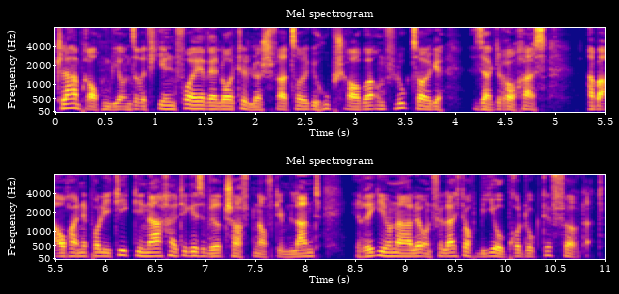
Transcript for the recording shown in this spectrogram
Klar brauchen wir unsere vielen Feuerwehrleute, Löschfahrzeuge, Hubschrauber und Flugzeuge, sagt Rojas aber auch eine Politik, die nachhaltiges Wirtschaften auf dem Land, regionale und vielleicht auch Bioprodukte fördert.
